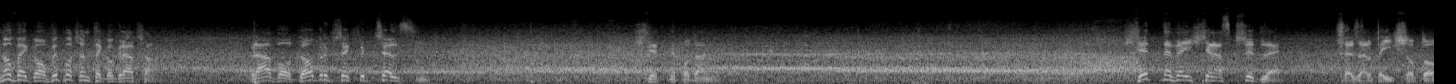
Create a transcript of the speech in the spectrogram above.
nowego, wypoczętego gracza. Brawo, dobry przechwyt Chelsea. Świetne podanie. Świetne wejście na skrzydle. Cezar Peixoto.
